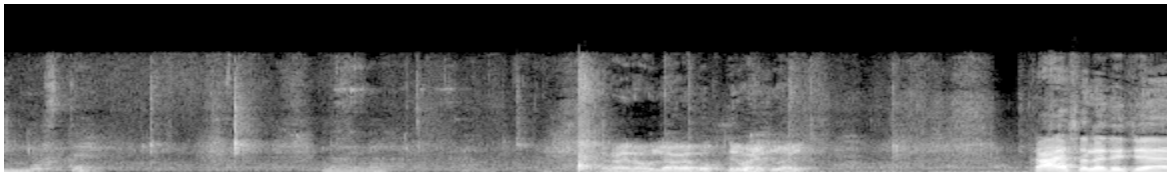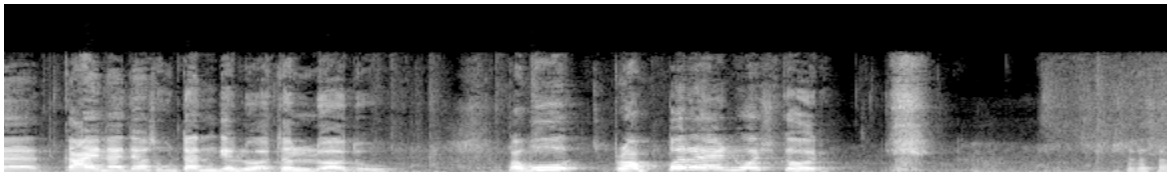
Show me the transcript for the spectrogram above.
मस्त आहे नाही ना. काय राहुल्या काय बघते माहिती आहे काय असलं त्याच्यात? काय नाही तेव्हा उठान गेलो चललो तो बाबू प्रॉपर हँड वॉश कर. कसा?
